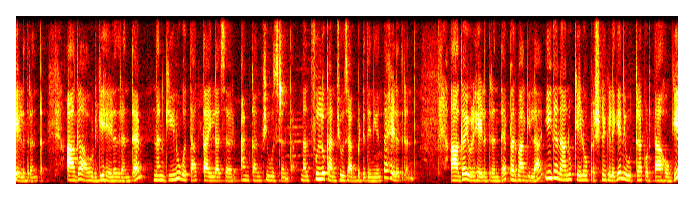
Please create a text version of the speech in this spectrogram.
ಕೇಳಿದ್ರಂತೆ. ಆಗ ಆ ಹುಡುಗಿ ಹೇಳಿದ್ರಂತೆ, ನನಗೇನೂ ಗೊತ್ತಾಗ್ತಾ ಇಲ್ಲ ಸರ್, ಐ ಆಮ್ ಕನ್ಫ್ಯೂಸ್ಡ್ ಅಂತ. ನಾನು ಫುಲ್ಲು ಕನ್ಫ್ಯೂಸ್ ಆಗಿಬಿಟ್ಟಿದ್ದೀನಿ ಅಂತ ಹೇಳಿದ್ರಂತೆ. ಆಗ ಇವರು ಹೇಳಿದ್ರಂತೆ, ಪರವಾಗಿಲ್ಲ, ಈಗ ನಾನು ಕೇಳೋ ಪ್ರಶ್ನೆಗಳಿಗೆ ನೀವು ಉತ್ತರ ಕೊಡ್ತಾ ಹೋಗಿ,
